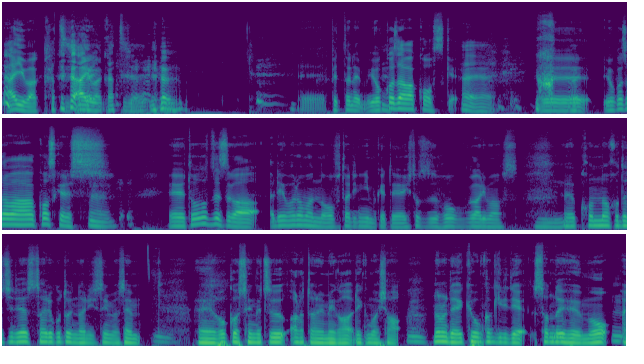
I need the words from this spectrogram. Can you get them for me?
愛は勝つじゃない。愛は勝つじゃない。うん。えーペットネーム横澤康介、はいはい、えー横澤康介です、うんえー唐突ですが令和ロマンのお二人に向けて一つ報告があります、えーこんな形で伝えることになりすみません、えー僕は先月新たな夢ができました、うん。なので今日限りでスタンド FM を、うん。え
